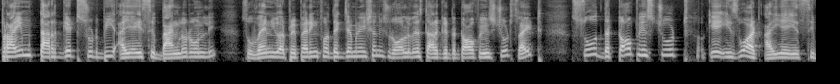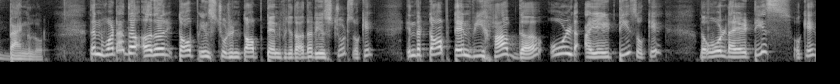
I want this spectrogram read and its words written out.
prime target should be IISc Bangalore only. So when you are preparing for the examination you should always target the top institutes right? So the top institute okay is what? IISc Bangalore. Then what are the other top institutes in top 10 which are the other institutes okay? In the top 10 we have the old IITs okay? The old IITs okay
